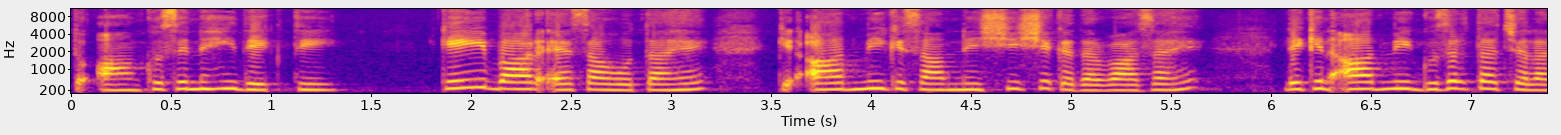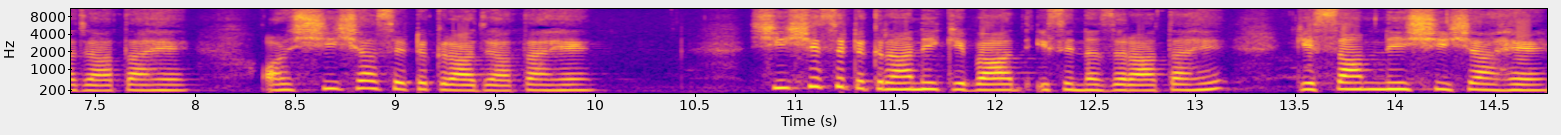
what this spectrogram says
تو آنکھوں سے نہیں دیکھتی۔ کئی بار ایسا ہوتا ہے کہ آدمی کے سامنے شیشے کا دروازہ ہے، لیکن آدمی گزرتا چلا جاتا ہے اور شیشہ سے ٹکرا جاتا ہے۔ شیشے سے ٹکرانے کے بعد اسے نظر آتا ہے کہ سامنے شیشہ ہے۔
